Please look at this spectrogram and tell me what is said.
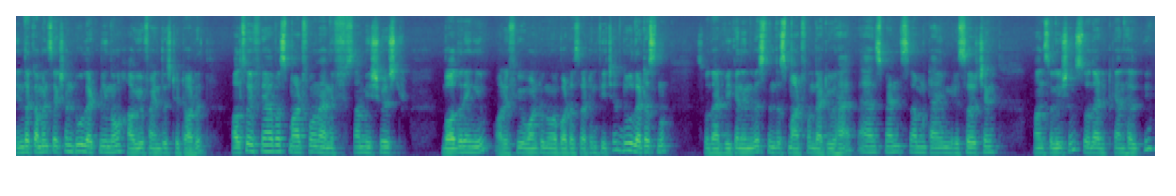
In the comment section, do let me know how you find this tutorial. Also, if you have a smartphone and if some issue is bothering you or if you want to know about a certain feature, do let us know so that we can invest in the smartphone that you have and spend some time researching on solutions so that it can help you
